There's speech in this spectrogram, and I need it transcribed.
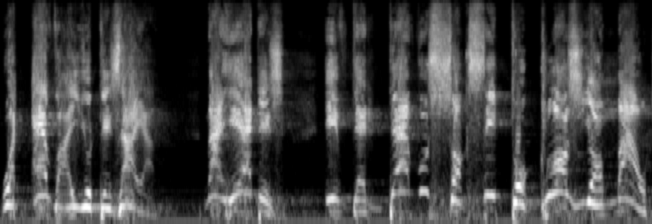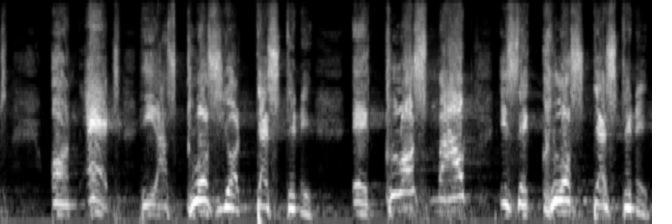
whatever you desire. Now, hear this if the devil succeed to close your mouth on earth, he has closed your destiny. A closed mouth is a closed destiny.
